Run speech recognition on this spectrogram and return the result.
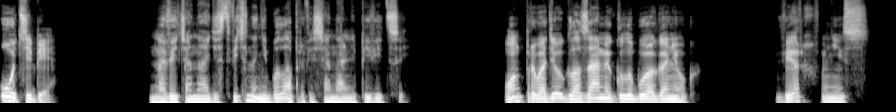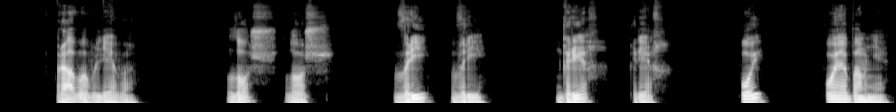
о тебе. Но ведь она действительно не была профессиональной певицей. Он проводил глазами голубой огонек. Вверх-вниз, вправо-влево. Ложь, ложь. Ври, ври. Грех, грех. Пой, пой обо мне.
